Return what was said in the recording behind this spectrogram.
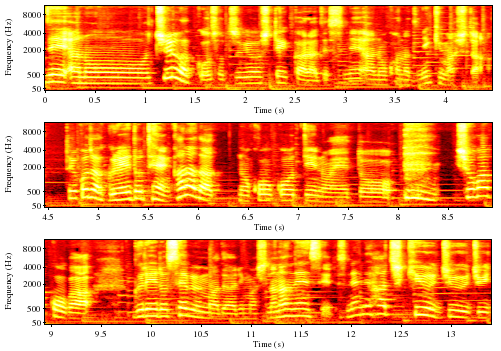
で、あの、中学を卒業してからですね、あの、カナダに来ました。ということはグレード10、カナダの高校っていうのは、えっ、と、小学校がグレード7までありました。7年生ですね。で、8、9、10、11、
